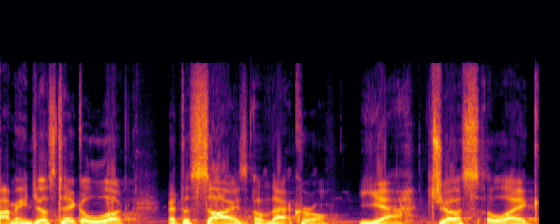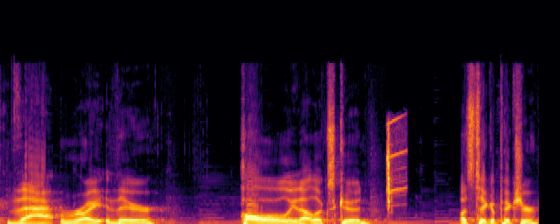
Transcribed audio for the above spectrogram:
I mean, just take a look at the size of that curl. Yeah, just like that right there. Holy, that looks good. Let's take a picture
